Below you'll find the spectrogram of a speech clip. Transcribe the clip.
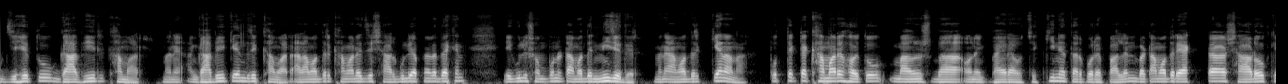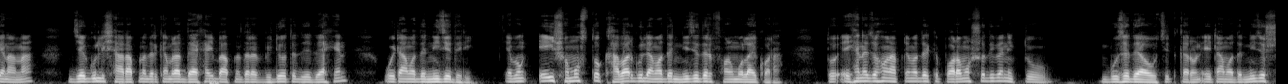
যেহেতু গাভীর খামার মানে গাভী কেন্দ্রিক খামার, আর আমাদের খামারে যে সারগুলি আপনারা দেখেন, এগুলি সম্পূর্ণটা আমাদের নিজেদের মানে আমাদের কেনা না। প্রত্যেকটা খামারে হয়তো মানুষ বা অনেক ভাইরা হচ্ছে কিনে তারপরে পালেন, বাট আমাদের একটা সারও কেনা না। যেগুলি সার আপনাদেরকে আমরা দেখাই বা আপনারা ভিডিওতে যে দেখেন, ওইটা আমাদের নিজেদেরই। এবং এই সমস্ত খাবারগুলি আমাদের নিজেদের ফর্মুলায় করা। তো এখানে যখন আপনি আমাদেরকে পরামর্শ দিবেন, একটু বুঝে দেওয়া উচিত, কারণ এটা আমাদের নিজস্ব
